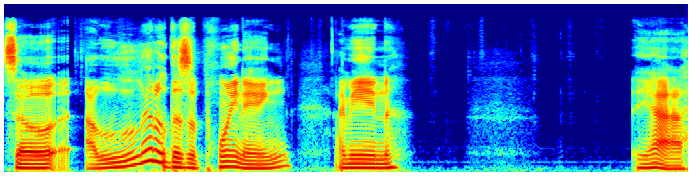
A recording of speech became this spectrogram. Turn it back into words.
So a little disappointing. I mean, yeah,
